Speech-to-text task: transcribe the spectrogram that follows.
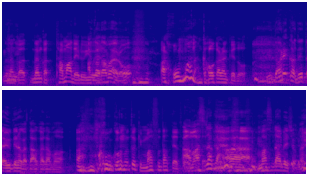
な何んかなんか玉出る赤玉やろ？あれほんまなんか分からんけど。え誰か出た言うてなかった赤玉。あの高校の時増田ってやつがあ増田か。ああ増田ベーションな。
